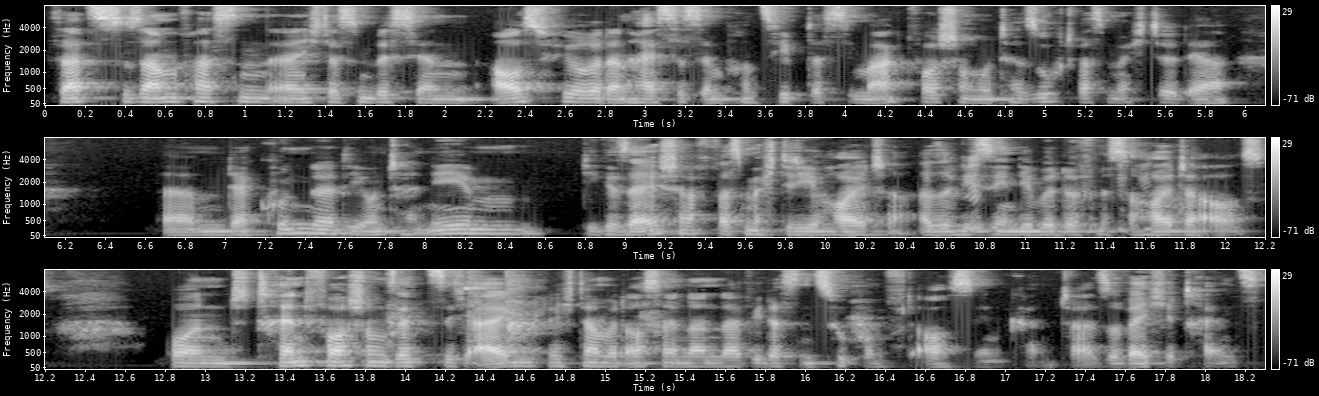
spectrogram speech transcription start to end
Satz zusammenfassen. Wenn ich das ein bisschen ausführe, dann heißt es im Prinzip, dass die Marktforschung untersucht, was möchte der, ähm, der Kunde, die Unternehmen, die Gesellschaft, was möchte die heute? Also wie mhm. sehen die Bedürfnisse heute aus? Und Trendforschung setzt sich eigentlich damit auseinander, wie das in Zukunft aussehen könnte. Also welche Trends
